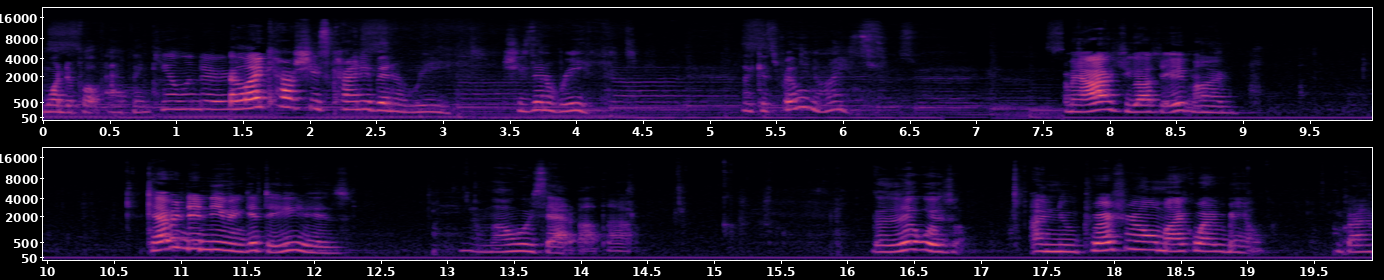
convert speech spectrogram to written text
wonderful advent calendar. I like how she's kind of in a wreath. She's in a wreath. Like it's really nice. I mean, I actually got to eat mine. Kevin didn't even get to eat his. I'm always sad about that. Because it was a nutritional microwave meal. Okay?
